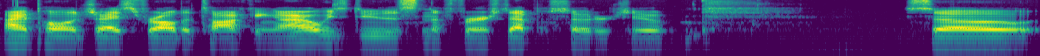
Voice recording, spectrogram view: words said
I apologize for all the talking. I always do this in the first episode or two. So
